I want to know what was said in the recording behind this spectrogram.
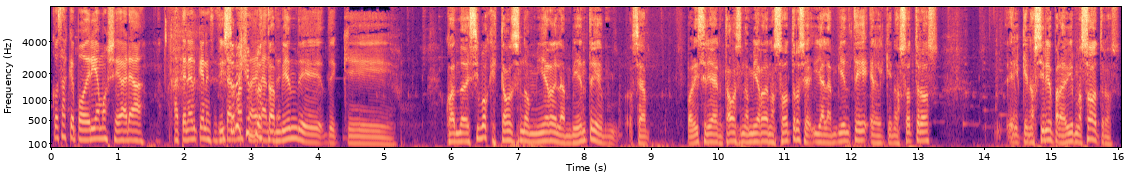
cosas que podríamos llegar a, a tener que Y necesitar son más ejemplos adelante. también de, de que cuando decimos que estamos haciendo mierda el ambiente, o sea, por ahí sería estamos haciendo mierda a nosotros y, y al ambiente en el que nosotros, el que nos sirve para vivir nosotros.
